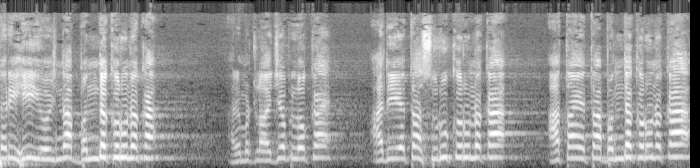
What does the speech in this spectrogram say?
तरी ही योजना बंद करू नका. अरे म्हटलं अजब लोक आहे. आधी येता सुरू करू नका. आता येता बंद करू नका.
